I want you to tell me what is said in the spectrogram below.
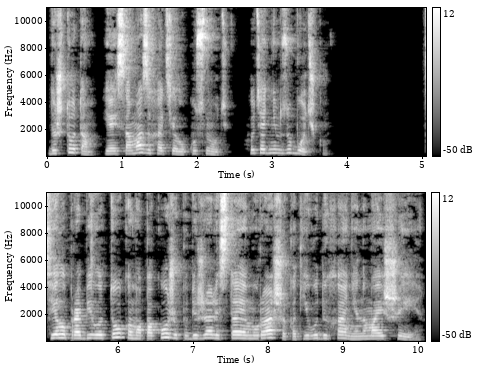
Да что там, я и сама захотела куснуть, хоть одним зубочком. Тело пробило током, а по коже побежали стая мурашек от его дыхания на моей шее.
